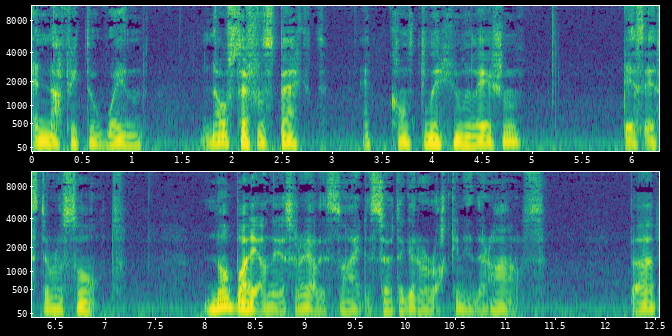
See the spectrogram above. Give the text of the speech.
and nothing to win, no self respect, and constantly humiliation, this is the result. Nobody on the Israeli side deserves to get a rocket in their house. But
